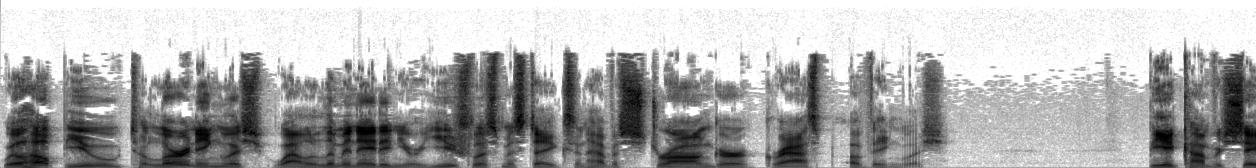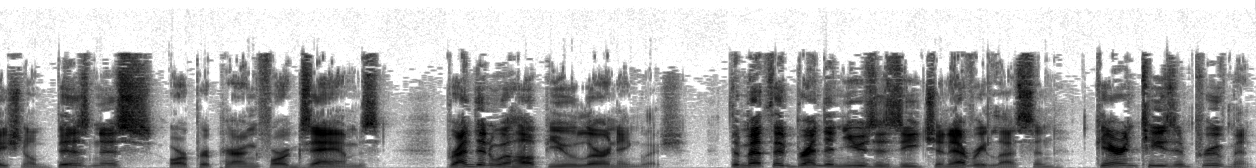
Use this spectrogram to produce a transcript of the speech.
will help you to learn English while eliminating your useless mistakes and have a stronger grasp of English. Be it conversational business or preparing for exams, Brendan will help you learn English. The method Brendan uses each and every lesson guarantees improvement.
